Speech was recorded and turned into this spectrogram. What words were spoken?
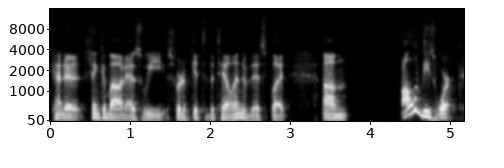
kind of think about as we sort of get to the tail end of this. But um, all of these work,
